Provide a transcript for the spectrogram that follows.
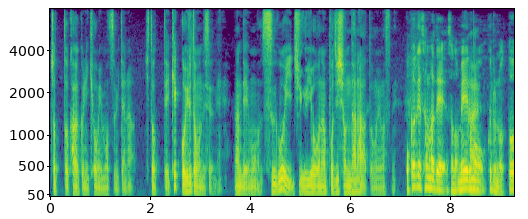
ちょっと科学に興味持つみたいな人って結構いると思うんですよね。なんで、もうすごい重要なポジションだなと思いますね。おかげさまで、そのメールも来るのと、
